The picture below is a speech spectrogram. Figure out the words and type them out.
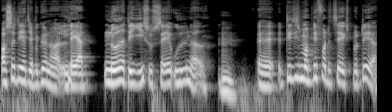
og så det, at jeg begynder at lære noget af det, Jesus sagde udenad. Mm. Øh, det er ligesom om, det får det til at eksplodere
